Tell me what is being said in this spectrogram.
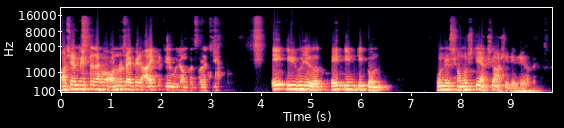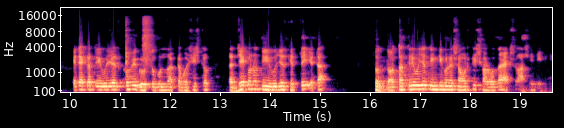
পাশে আমি একটা দেখো, অন্য টাইপের আরেকটি ত্রিভুজ অঙ্কন করেছি। এই ত্রিভুজেরও এই তিনটি কোণ, কোণের সমষ্টি একশো আশি ডিগ্রি হবে। এটা একটা ত্রিভুজের খুবই গুরুত্বপূর্ণ একটা বৈশিষ্ট্য। যে কোনো ত্রিভুজের ক্ষেত্রেই এটা সত্য। অর্থাৎ ত্রিভুজের তিনটি কোণের সমষ্টি সর্বদা একশো আশি ডিগ্রি।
